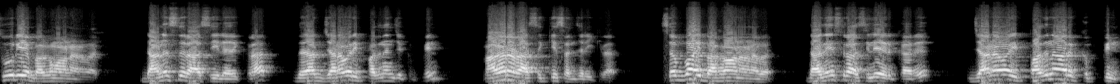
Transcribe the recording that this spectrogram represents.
சூரிய பகவானவர் தனுசு ராசியில இருக்கிறார். ஜனவரி பதினஞ்சுக்கு பின் மகர ராசிக்கு சஞ்சரிக்கிறார். செவ்வாய் பகவானவர் தனுஷ் ராசிலே இருக்காரு. ஜனவரி பதினாறுக்கு பின்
